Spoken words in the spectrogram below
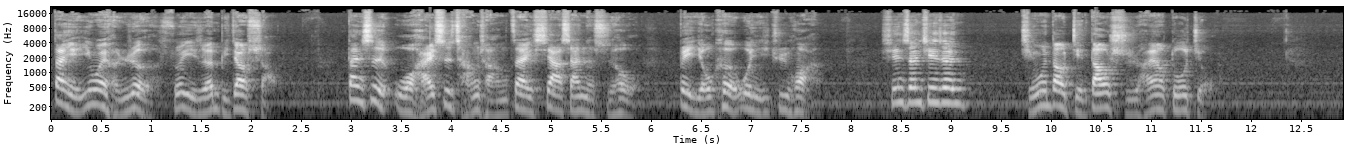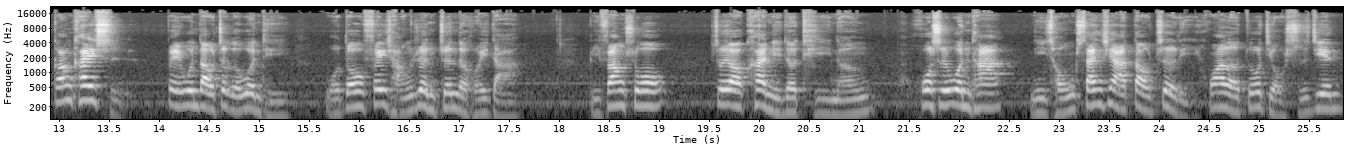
但也因为很热，所以人比较少。但是我还是常常在下山的时候被游客问一句话：“先生，先生，请问到剪刀石还要多久？”刚开始被问到这个问题，我都非常认真的回答。比方说，这要看你的体能。或是问他，你从山下到这里花了多久时间，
